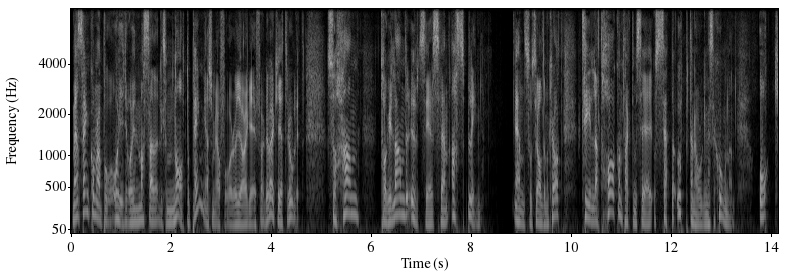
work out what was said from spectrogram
Men sen kommer han på, oj det var ju en massa liksom, NATO-pengar som jag får att göra grejer för, det verkar jätteroligt. Så han, Tage Erlander utser Sven Aspling, en socialdemokrat, till att ha kontakt med CIA och sätta upp den här organisationen. Och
